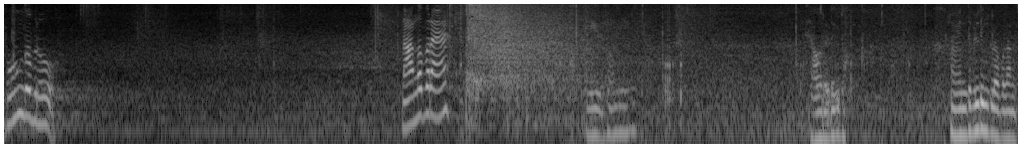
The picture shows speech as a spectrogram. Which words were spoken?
போங்க ப்ரோ நான் அங்கே போகிறேன் சரி அவர் எடுக்கட்டும். நான் இந்த பில்டிங்குள்ளே போகலான்னு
